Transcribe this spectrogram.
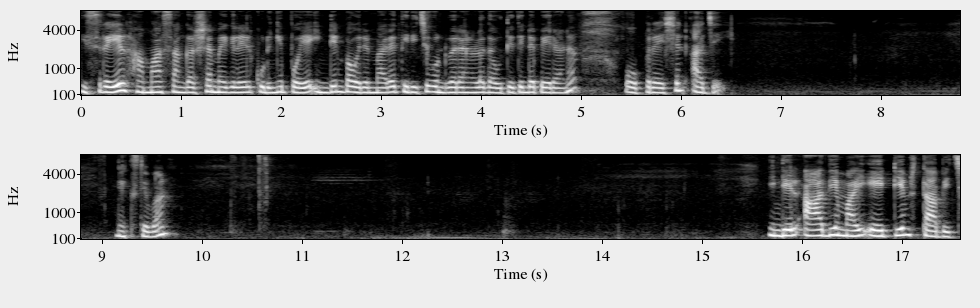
ഇസ്രയേൽ ഹമാസ് സംഘർഷ മേഖലയിൽ കുടുങ്ങിപ്പോയ ഇന്ത്യൻ പൗരന്മാരെ തിരിച്ചു കൊണ്ടുവരാനുള്ള ദൗത്യത്തിന്റെ പേരാണ് ഓപ്പറേഷൻ അജയ്. Next one. ഇന്ത്യയിൽ ആദ്യമായി എ ടി എം സ്ഥാപിച്ച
